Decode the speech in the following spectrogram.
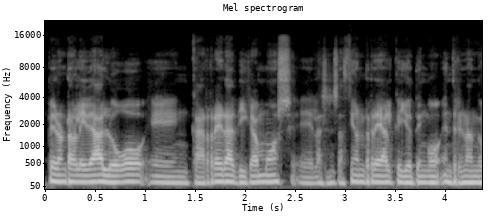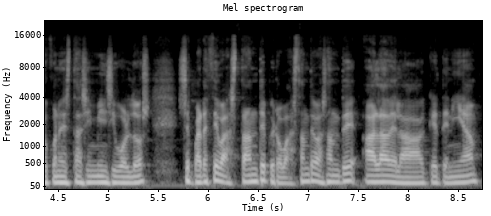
pero en realidad luego en carrera, digamos, eh, la sensación real que yo tengo entrenando con estas Invincible 2 se parece bastante, pero bastante, bastante a la de la que tenía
